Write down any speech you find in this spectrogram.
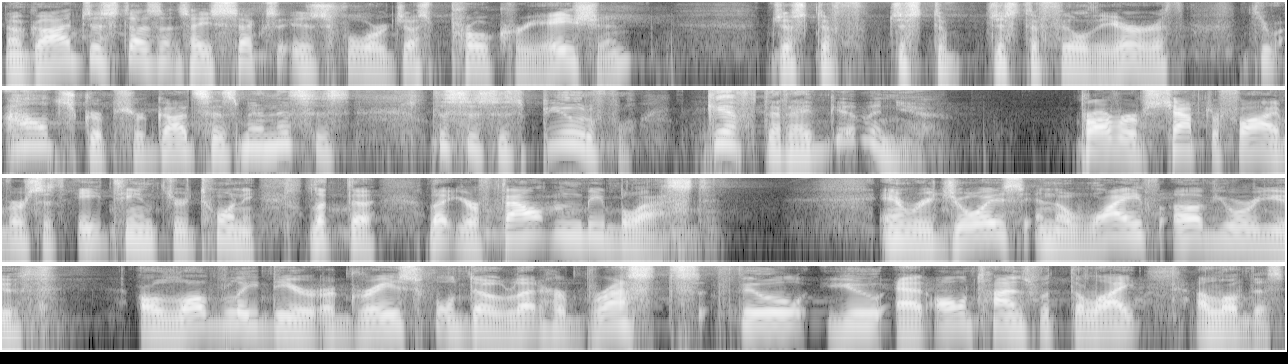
Now, God just doesn't say sex is for just procreation just to, just to, just to fill the earth. Throughout Scripture, God says, Man, this is, this is this beautiful gift that I've given you. Proverbs chapter 5, verses 18 through 20. Let, the, let your fountain be blessed, and rejoice in the wife of your youth, a lovely deer, a graceful doe. Let her breasts fill you at all times with delight. I love this.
